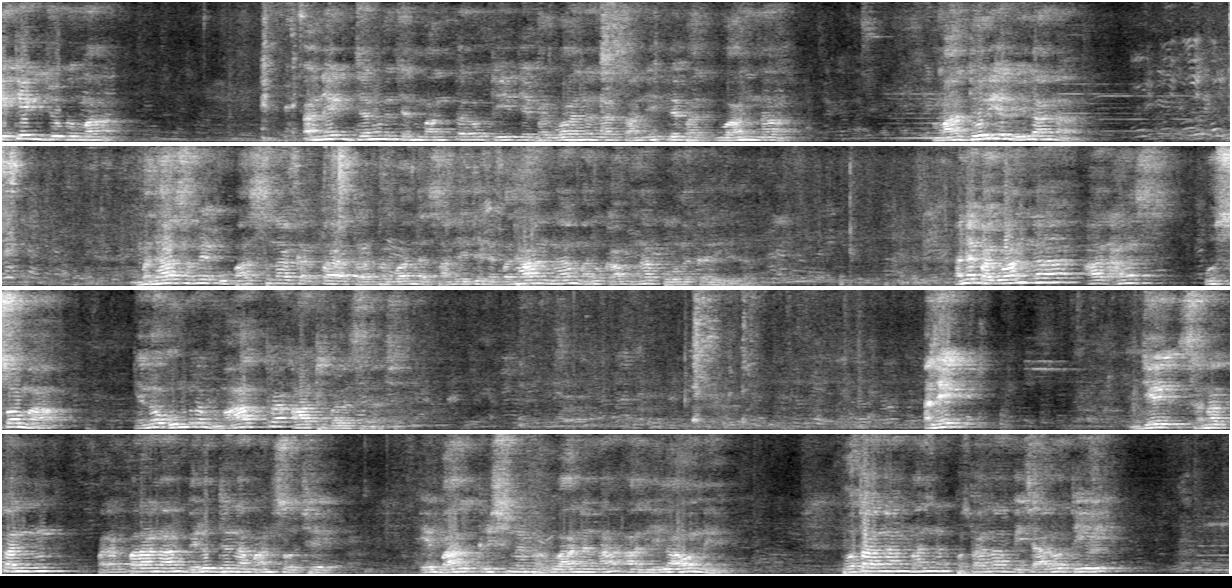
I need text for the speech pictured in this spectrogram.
એક એક યુગમાં અનેક જન્મ જન્માંતરોથી જે ભગવાનના સાનિધ્ય ભગવાનના માધુર્ય લીલાના બધા સમય ઉપાસના કરતા હતા, ભગવાનના સાનિધ્યને બધાના મનોકામના પૂર્ણ કરી દીધા. અને ભગવાનના આ રાસ ઉત્સવમાં એનો ઉંમર માત્ર આઠ વર્ષના છે. અનેક જે સનાતન પરંપરાના વિરુદ્ધના માણસો છે, એ બાલકૃષ્ણ ભગવાનના આ લીલાઓને પોતાના મન, પોતાના વિચારોથી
